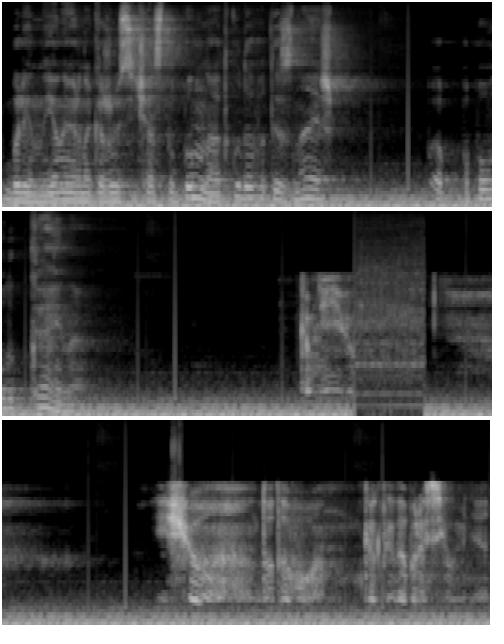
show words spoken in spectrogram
блин, я, наверное, кажусь сейчас тупым, но откуда вот ты знаешь по, по поводу Каина? Ко мне явил. Еще до того, как ты допросил меня.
